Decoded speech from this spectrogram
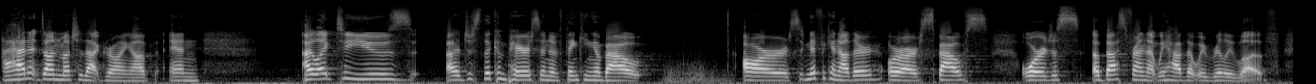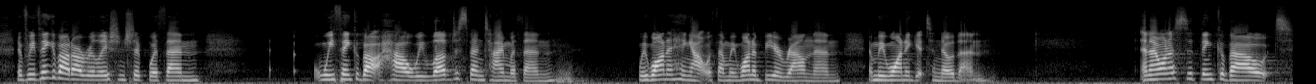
I hadn't done much of that growing up, and I like to use uh, just the comparison of thinking about our significant other or our spouse or just a best friend that we have that we really love. If we think about our relationship with them, we think about how we love to spend time with them, we want to hang out with them, we want to be around them, and we want to get to know them. And I want us to think about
